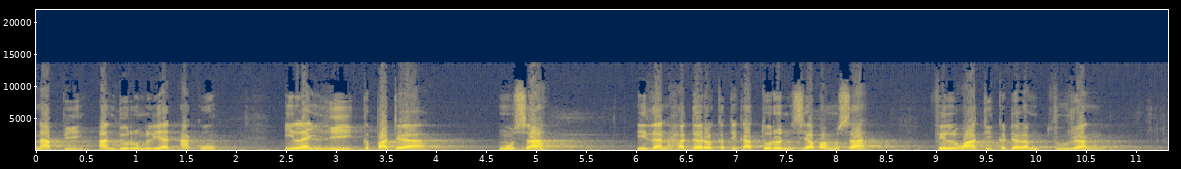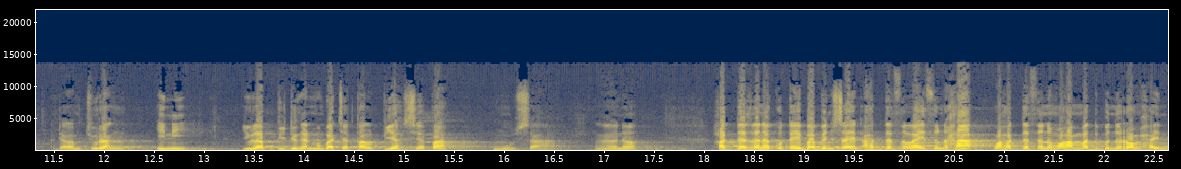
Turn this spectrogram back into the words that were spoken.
Nabi, anduru melihat aku, ilaihi kepada Musa idan hadar ketika turun siapa Musa fil wadi ke dalam jurang ke dalam jurang ini. Yulabi dengan membaca talbiyah siapa? Musa. No Haddatsana Qutaibah bin Sa'id haddatsana Laitsun ha wa haddatsana Muhammad bin Ramhin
